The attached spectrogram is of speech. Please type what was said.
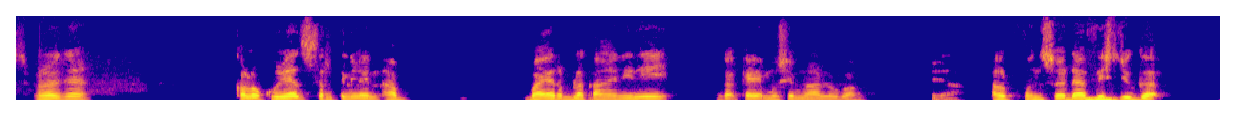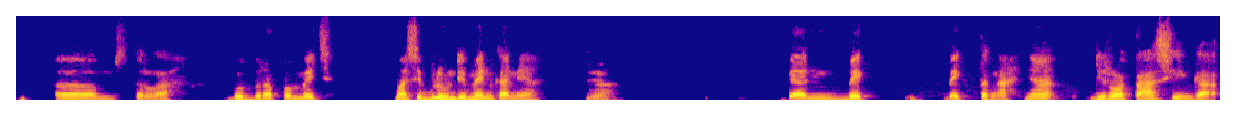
Sebenarnya kalau kulihat starting line up Bayern belakangan ini nggak kayak musim lalu, Bang. Iya. Alfonso Davies juga em, setelah beberapa match masih belum dimainkan ya. Iya. Dan back back tengahnya dirotasi nggak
